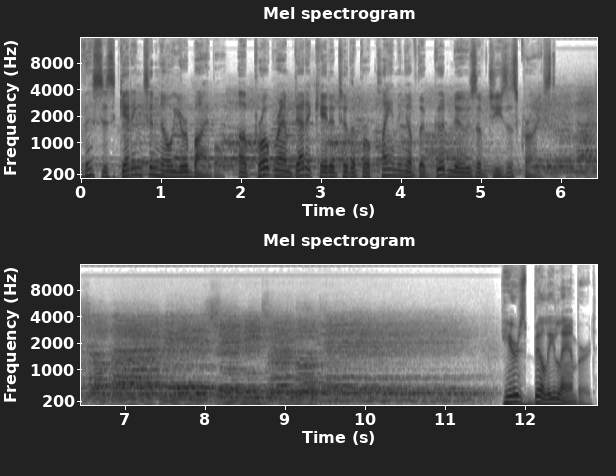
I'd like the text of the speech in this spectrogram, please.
This is Getting to Know Your Bible, a program dedicated to the proclaiming of the good news of Jesus Christ. Here's Billy Lambert.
